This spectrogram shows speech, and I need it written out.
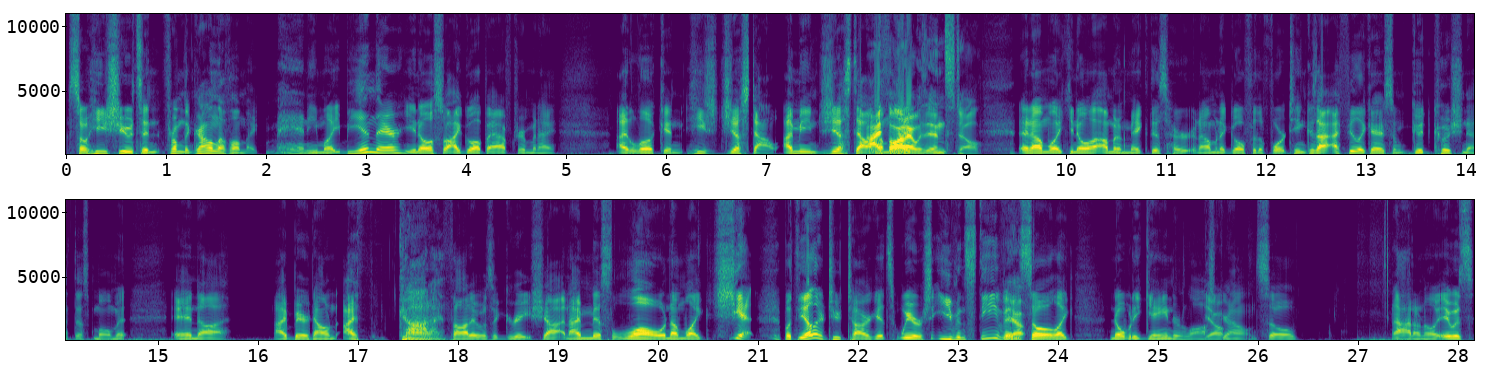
So he shoots, and from the ground level, I'm like, man, he might be in there, you know. So I go up after him, and I, I look, and he's just out. I mean, just out. I I'm thought I was in still. and I'm like, you know what? I'm gonna make this hurt, and I'm gonna go for the 14 because I, I feel like I have some good cushion at this moment, and uh, I bear down. I God, I thought it was a great shot, and I miss low, and I'm like, shit. But the other two targets, we were even Steven, Yep. so like nobody gained or lost Yep. ground. So I don't know. It was.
